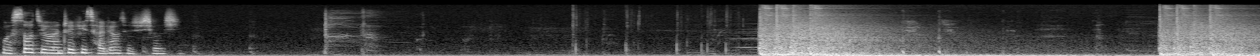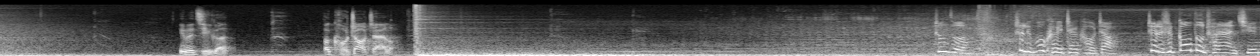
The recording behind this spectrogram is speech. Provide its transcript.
我搜集完这批材料就去休息。你们几个把口罩摘了。中佐，这里不可以摘口罩，这里是高度传染区。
